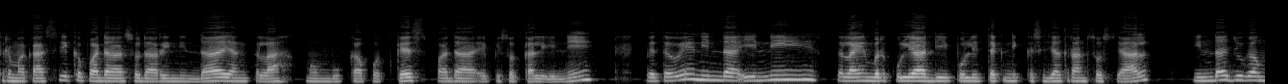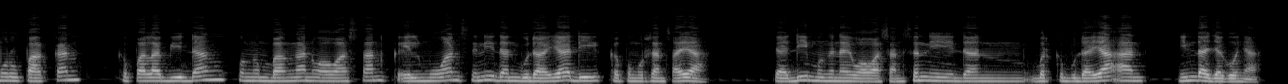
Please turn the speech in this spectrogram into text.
Terima kasih kepada Saudari Ninda yang telah membuka podcast pada episode kali ini. BTW Ninda ini selain berkuliah di Politeknik Kesejahteraan Sosial, Ninda juga merupakan Kepala Bidang Pengembangan Wawasan Keilmuan Seni dan Budaya di kepengurusan saya. Jadi mengenai wawasan seni dan berkebudayaan, Ninda jagonya.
